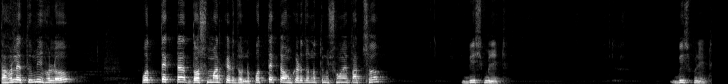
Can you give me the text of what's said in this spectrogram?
তাহলে তুমি হলো প্রত্যেকটা দশ মার্কের জন্য, প্রত্যেকটা অঙ্কের জন্য তুমি সময় পাচ্ছ বিশ মিনিট। বিশ মিনিট।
